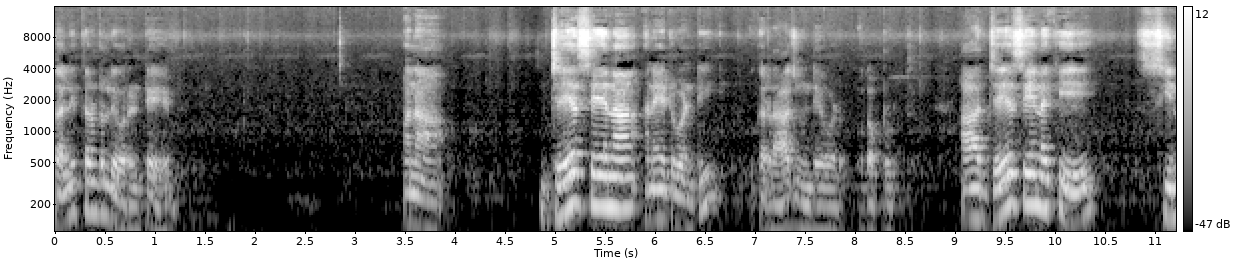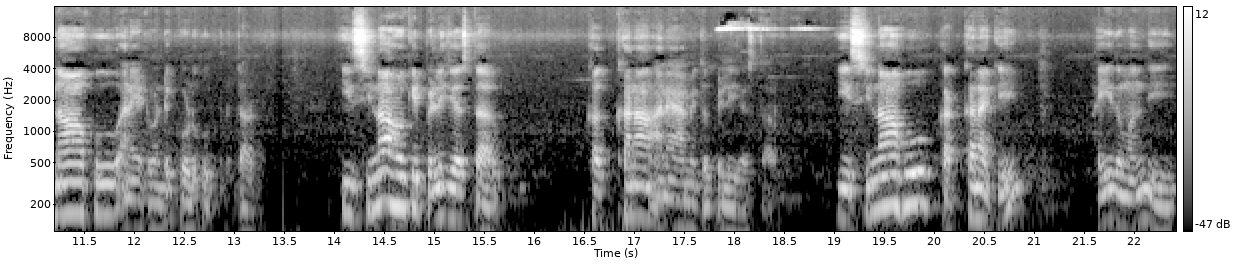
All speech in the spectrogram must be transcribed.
తల్లిదండ్రులు ఎవరంటే మన జయసేన అనేటువంటి ఒక రాజు ఉండేవాడు ఒకప్పుడు. ఆ జయసేనకి సినాహు అనేటువంటి కొడుకు పుడతాడు. ఈ సినాహుకి పెళ్ళి చేస్తారు. కక్కన అనే ఆమెతో పెళ్ళి చేస్తారు. ఈ సినాహు కక్కనకి ఐదు మంది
